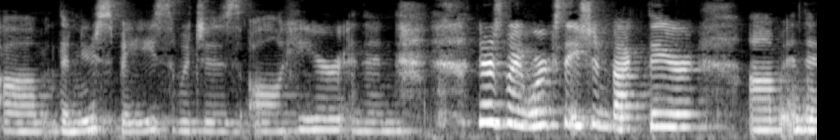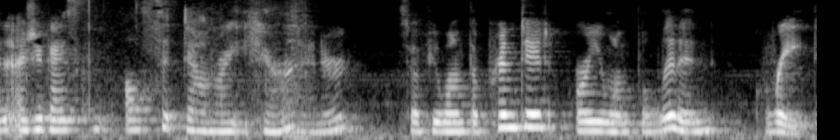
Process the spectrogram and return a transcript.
um, the new space, which is all here. And then there's my workstation back there. Um, and then as you guys can, I'll sit down right here. So if you want the printed or you want the linen, great.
